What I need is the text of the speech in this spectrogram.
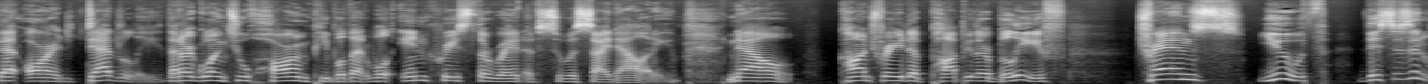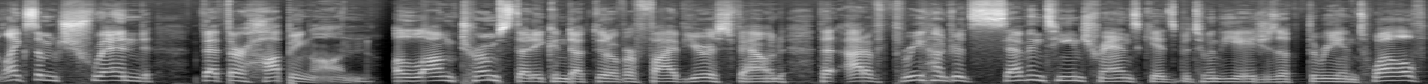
that are deadly, that are going to harm people, that will increase the rate of suicidality. Now, contrary to popular belief, trans youth this isn't like some trend that they're hopping on. A long term study conducted over five years found that out of 317 trans kids between the ages of 3 and 12,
